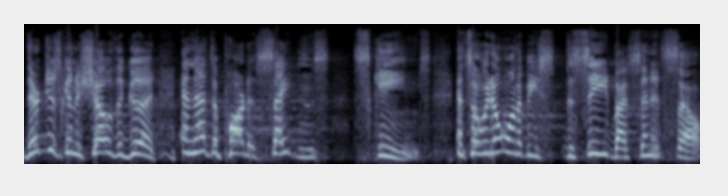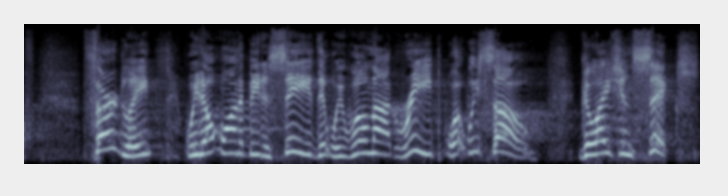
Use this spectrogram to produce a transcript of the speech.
They're just going to show the good. And that's a part of Satan's schemes. And so we don't want to be deceived by sin itself. Thirdly, we don't want to be deceived that we will not reap what we sow. Galatians 6,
